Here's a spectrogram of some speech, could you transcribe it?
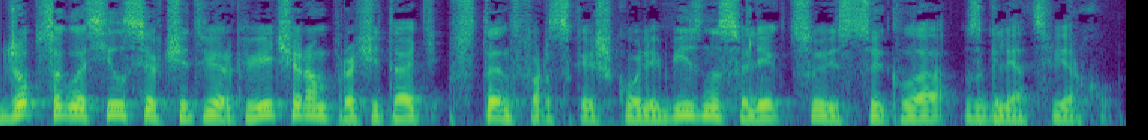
Джобс согласился в четверг вечером прочитать в Стэнфордской школе бизнеса лекцию из цикла Взгляд сверху.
